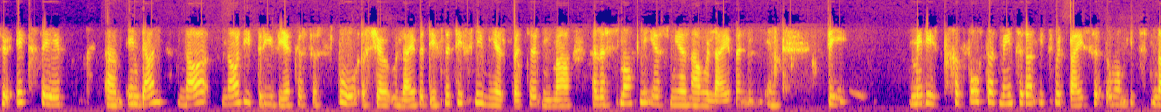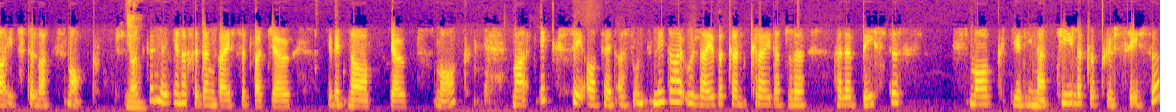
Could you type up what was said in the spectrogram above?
So ek sê um, en dan na na die 3 weke se spoel is jou olywe definitief nie meer bitter nie, maar hulle smaak nie eers meer na olywe nie en die met die gevolg dat mense dan iets moet bysit om om iets na iets te laat smaak. So ja. dan kan jy enige ding bysit wat jou jy weet na jou smaak. Maar ek sê altyd as ons net daai olywe kan kry dat hulle hulle beste smaak deur die natuurlike prosesse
